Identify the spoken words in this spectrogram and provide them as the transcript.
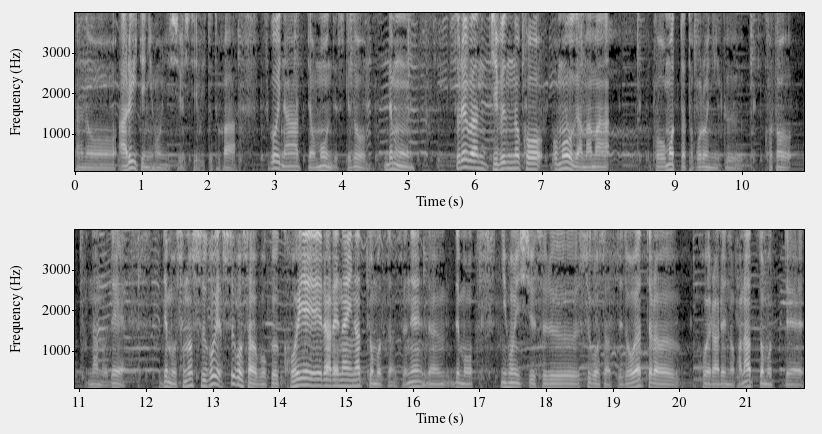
あの歩いて日本一周している人とかすごいなって思うんですけどでもそれは自分のこう思うがままこう思ったところに行くことなのででもそのすごい凄さを僕超えられないなと思ったんですよね。でも日本一周する凄さってどうやったら超えられるのかなと思って。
